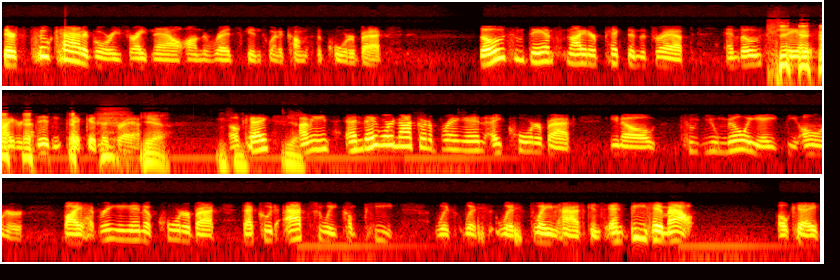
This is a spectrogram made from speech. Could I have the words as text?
There's two categories right now on the Redskins when it comes to quarterbacks. Those who Dan Snyder picked in the draft and those who Dan Snyder didn't pick in the draft. Yeah. Okay? Yeah. I mean, and they were not going to bring in a quarterback, you know, to humiliate the owner by bringing in a quarterback that could actually compete with with with Dwayne Haskins and beat him out. Okay?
